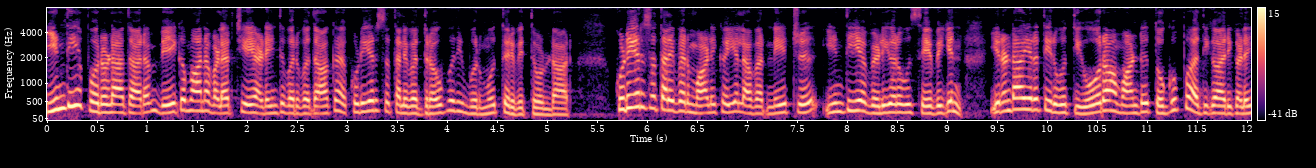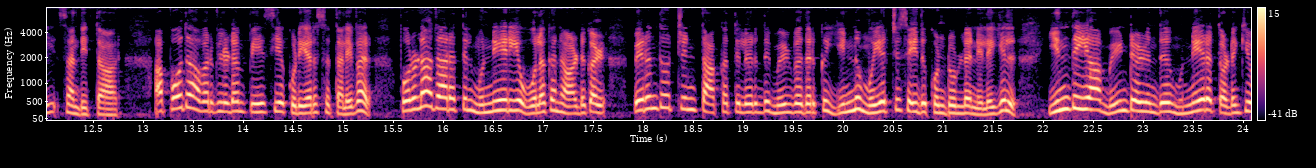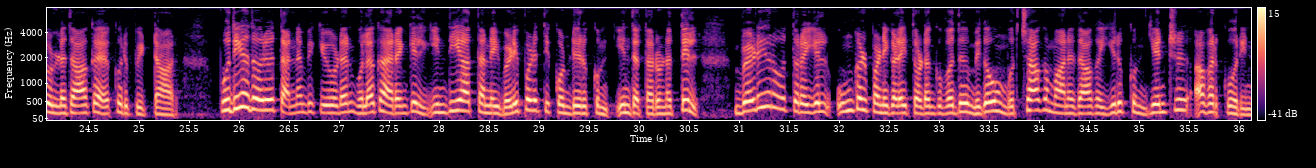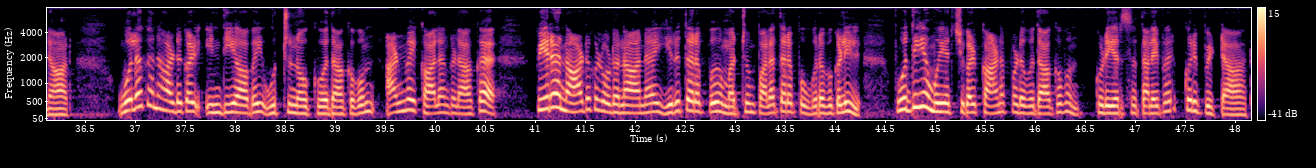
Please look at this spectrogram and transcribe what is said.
இந்திய பொருளாதாரம் வேகமான வளர்ச்சியை அடைந்து வருவதாக குடியரசுத் தலைவர் திரௌபதி முர்மு தெரிவித்துள்ளார். குடியரசுத் தலைவர் மாளிகையில் அவர் நேற்று இந்திய வெளியுறவு சேவையின் இரண்டாயிரத்தி இருபத்தி ஓராம் ஆண்டு தொகுப்பு அதிகாரிகளை சந்தித்தார். அப்போது அவர்களிடம் பேசிய குடியரசுத் தலைவர் பொருளாதாரத்தில் முன்னேறிய உலக நாடுகள் பெருந்தொற்றின் தாக்கத்திலிருந்து மீள்வதற்கு இன்னும் முயற்சி செய்து கொண்டுள்ள நிலையில் இந்தியா மீண்டெழுந்து முன்னேற தொடங்கியுள்ளதாக குறிப்பிட்டார். புதியதொரு தன்னம்பிக்கையுடன் உலக அரங்கில் இந்தியா தன்னை வெளிப்படுத்திக் கொண்டிருக்கும் இந்த தருணத்தில் வெளியுறவுத்துறையில் உங்கள் பணிகளை தொடங்குவது மிகவும் உற்சாகமானதாக இருக்கும் என்று அவர் கூறினார். உலக நாடுகள் இந்தியாவை உற்று நோக்குவதாகவும் அண்மை காலங்களாக பிற நாடுகளுடனான இருதரப்பு மற்றும் பலதரப்பு உறவுகளில் புதிய முயற்சிகள் காணப்படுவதாகவும் குடியரசுத் தலைவர் குறிப்பிட்டார்.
